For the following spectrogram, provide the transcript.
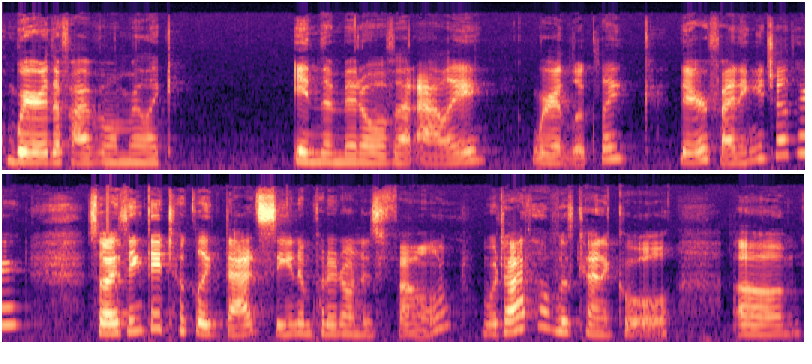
where the five of them were like in the middle of that alley where it looked like they're fighting each other. So I think they took like that scene and put it on his phone, which I thought was kind of cool. Um,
